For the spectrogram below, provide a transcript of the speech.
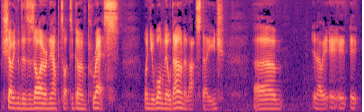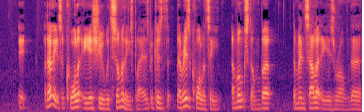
showing the desire and the appetite to go and press when you're one 0 down at that stage. Um, you know, it, it, it, it, I don't think it's a quality issue with some of these players because th- there is quality amongst them, but the mentality is wrong. The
